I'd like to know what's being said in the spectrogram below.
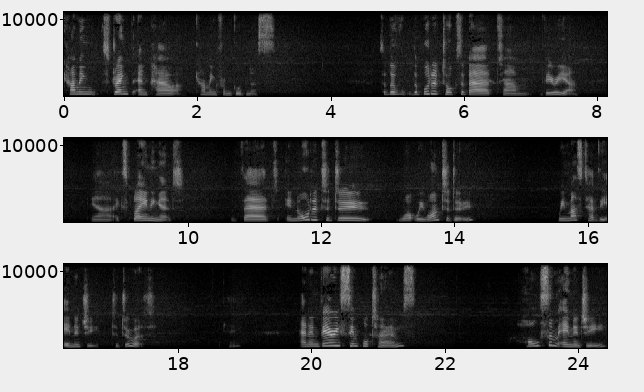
Coming, strength and power coming from goodness. So the, the Buddha talks about um, virya, uh, explaining it that in order to do what we want to do, we must have the energy to do it. Okay? And in very simple terms, wholesome energy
